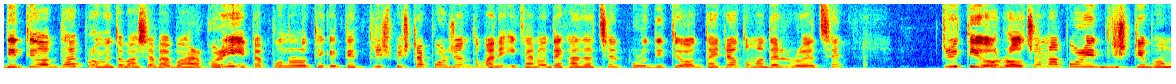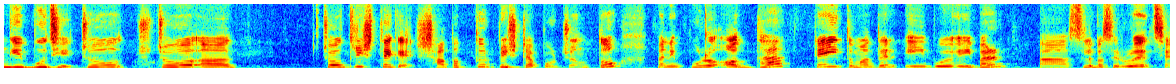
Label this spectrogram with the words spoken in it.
দ্বিতীয় অধ্যায়, প্রমিত ভাষা ব্যবহার করে এটা পনেরো থেকে তেত্রিশ পৃষ্ঠা পর্যন্ত মানে এখানেও দেখা যাচ্ছে পুরো দ্বিতীয় অধ্যায়টাও তোমাদের রয়েছে। তৃতীয়, রচনা পড়ি দৃষ্টিভঙ্গি বুঝি, চৌ- চৌত্রিশ থেকে সাতাত্তর পৃষ্ঠা পর্যন্ত মানে পুরো অধ্যায়টাই তোমাদের এই বই, এইবার সিলেবাসে রয়েছে।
